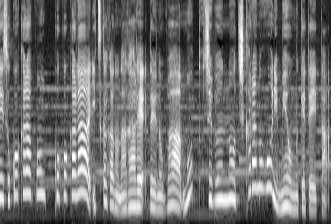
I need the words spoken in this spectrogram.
でそこからここから5日間の流れというのはもっと自分の力の方に目を向けていた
